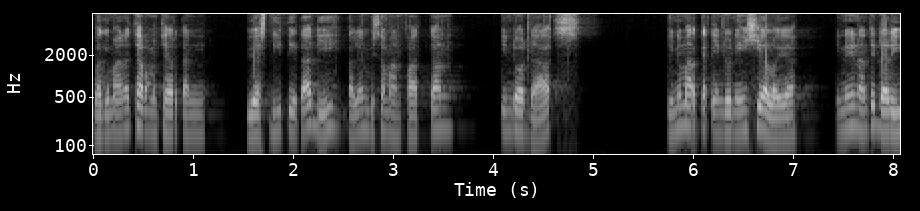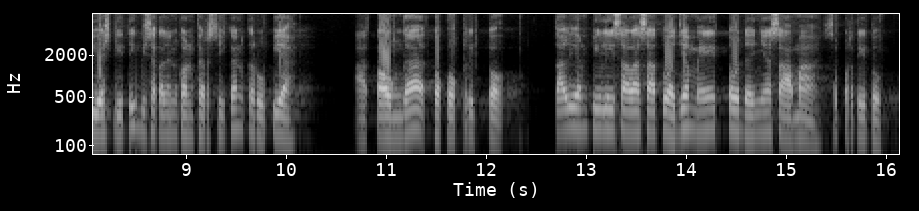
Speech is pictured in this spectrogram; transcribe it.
bagaimana cara mencairkan USDT tadi? Kalian bisa manfaatkan Indodax. Ini market Indonesia loh ya. Ini nanti dari USDT bisa kalian konversikan ke rupiah. Atau enggak toko kripto. Kalian pilih salah satu aja metodenya sama. Seperti itu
